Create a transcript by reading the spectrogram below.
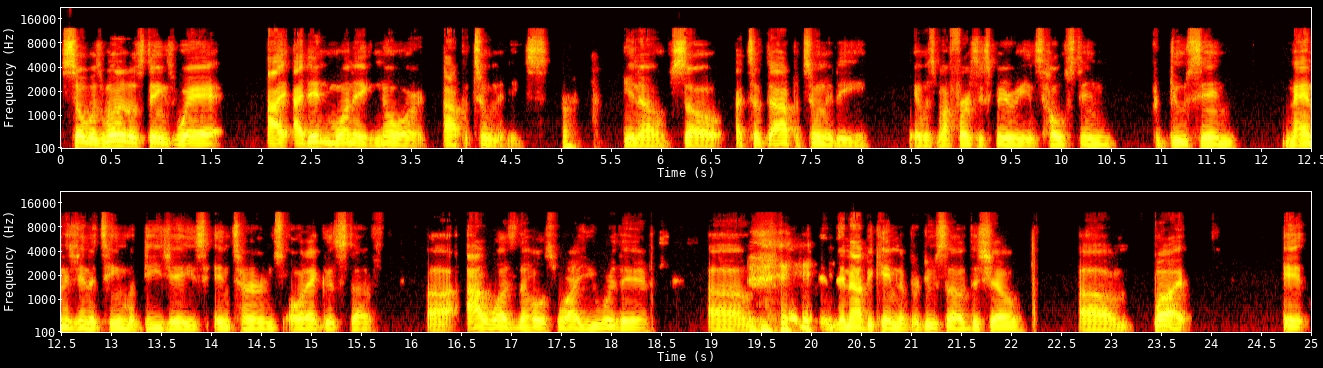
So it was one of those things where I, I didn't want to ignore opportunities. Sure. You know, so I took the opportunity. It was my first experience hosting, producing, managing a team of DJs, interns, all that good stuff. Uh, I was the host while you were there. Um, and then I became the producer of the show. Um, but it,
